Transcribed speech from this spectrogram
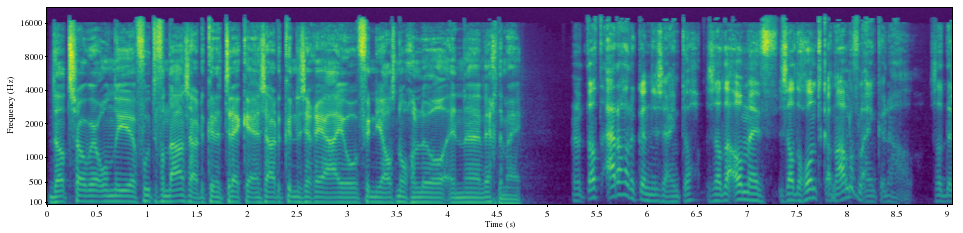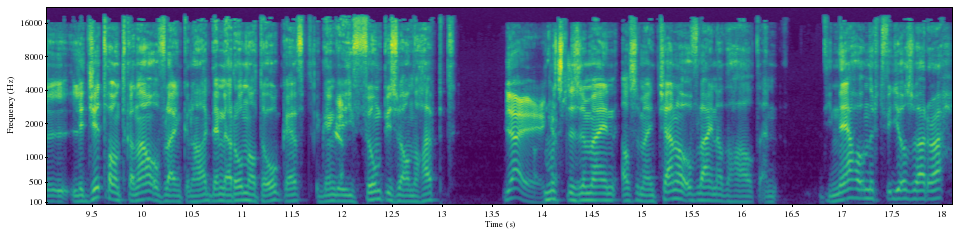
dat zo weer onder je voeten vandaan zouden kunnen trekken en zouden kunnen zeggen: ja, joh, vind je alsnog een lul en eh, weg ermee. En dat erger kunnen zijn, toch? Ze hadden, al mijn, ze hadden het kanaal offline kunnen halen. Ze hadden legit het kanaal offline kunnen halen. Ik denk dat Ronald het ook heeft. Ik denk dat je die filmpjes wel nog hebt. Ja, ja, ja. heb- Moesten ze mijn, als ze mijn channel offline hadden gehaald en die 900 video's waren weg,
